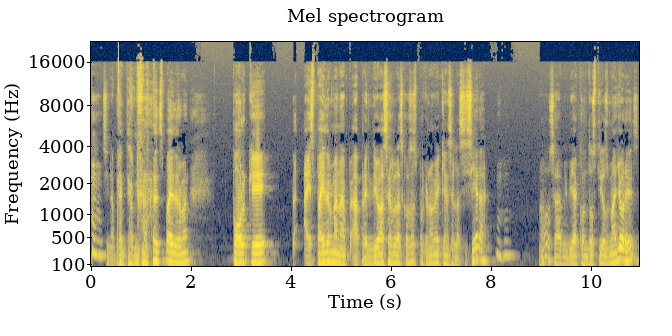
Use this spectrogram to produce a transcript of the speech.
sin aprender nada de Spider-Man, porque a Spider-Man ap- aprendió a hacer las cosas porque no había quien se las hiciera. ¿no? O sea, vivía con dos tíos mayores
